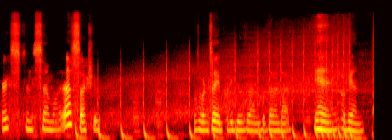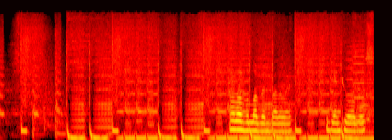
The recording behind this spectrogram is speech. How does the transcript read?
First and semi. That's actually. I was to say pretty good gun, but then I died. Yeah, again. I love 11, by the way. Again, two levels.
